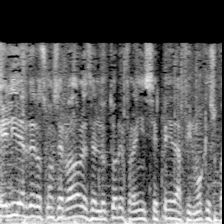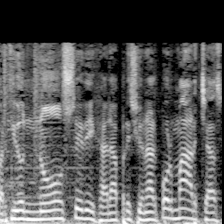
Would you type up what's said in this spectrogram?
El líder de los conservadores, el doctor Efraín Cepeda, afirmó que su partido no se dejará presionar por marchas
